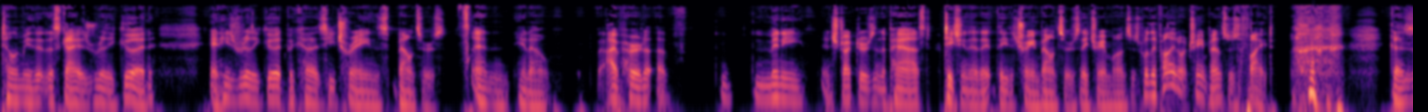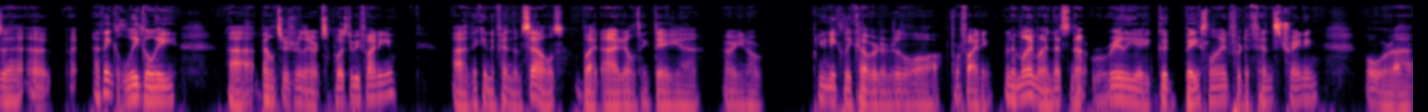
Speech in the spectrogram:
telling me that this guy is really good, and he's really good because he trains bouncers. And you know, I've heard of many instructors in the past teaching that they, they train bouncers. They train bouncers. Well, they probably don't train bouncers to fight, because uh, uh, I think legally, uh, bouncers really aren't supposed to be fighting you. Uh, they can defend themselves, but I don't think they uh, are, you know, uniquely covered under the law for fighting. And in my mind, that's not really a good baseline for defense training or uh,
